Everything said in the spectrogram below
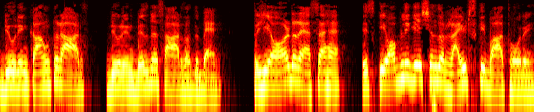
during counter hours during business hours of the bank تو یہ آرڈر ایسا ہے، اس کی آبلیگیشن اور رائٹس کی بات ہو رہی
